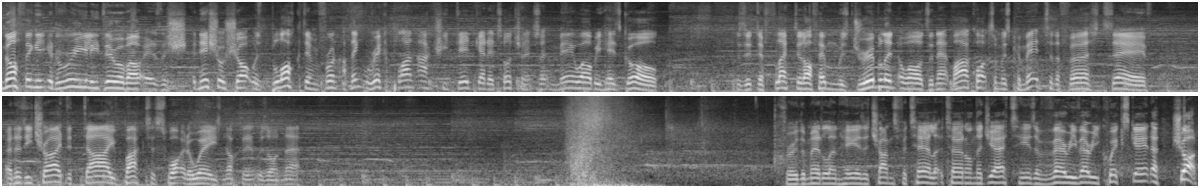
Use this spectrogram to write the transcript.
Nothing he could really do about it as the sh- initial shot was blocked in front. I think Rick Plant actually did get a touch on it, so it may well be his goal. As it deflected off him and was dribbling towards the net. Mark Watson was committed to the first save, and as he tried to dive back to swat it away, he's knocked it his own net. through the middle, and here's a chance for Taylor to turn on the jet. Here's a very, very quick skater. Shot.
